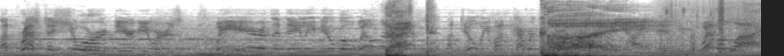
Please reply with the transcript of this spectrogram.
But rest assured, dear viewers, we here at the Daily Bugle will not rest until we've uncovered the truth behind his web of lies.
